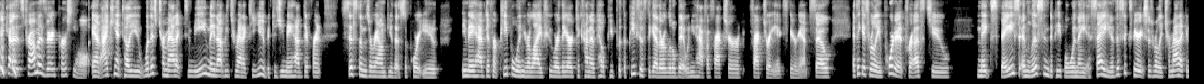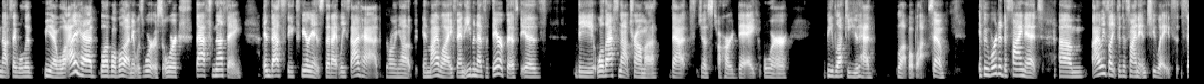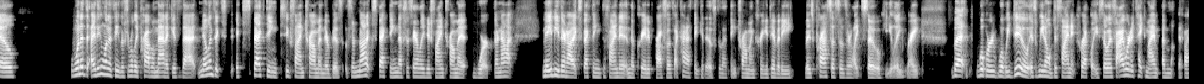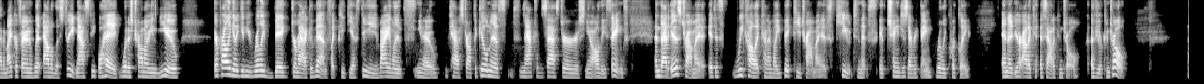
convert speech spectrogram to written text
because trauma is very personal. And I can't tell you what is traumatic to me may not be traumatic to you because you may have different systems around you that support you. You may have different people in your life who are there to kind of help you put the pieces together a little bit when you have a fractured fracturing experience. So I think it's really important for us to make space and listen to people when they say, you know, this experience is really traumatic and not say, well, then, you know, well, I had blah, blah, blah, and it was worse, or that's nothing. And that's the experience that at least I've had growing up in my life. And even as a therapist, is the, well, that's not trauma. That's just a hard day, or be lucky you had blah, blah, blah. So, if we were to define it, um, I always like to define it in two ways. So, one of the, I think one of the things that's really problematic is that no one's ex- expecting to find trauma in their business. They're not expecting necessarily to find trauma at work. They're not, maybe they're not expecting to find it in their creative process. I kind of think it is because I think trauma and creativity, those processes are like so healing, right? But what we're what we do is we don't define it correctly. So if I were to take my um, if I had a microphone and went out on the street and asked people, "Hey, what does trauma mean to you?" they're probably going to give you really big dramatic events like PTSD, violence, you know, catastrophic illness, natural disasters, you know, all these things. And that mm-hmm. trauma. It is, we call it kind of like big T trauma. It's acute and it's, it changes everything really quickly. And it, you're out of, it's out of control of your control.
